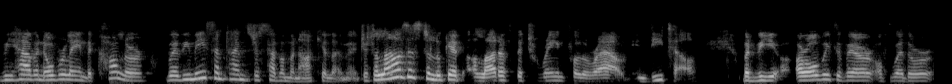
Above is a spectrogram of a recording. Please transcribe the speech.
we have an overlay in the color where we may sometimes just have a monocular image. It allows us to look at a lot of the terrain further out in detail, but we are always aware of whether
